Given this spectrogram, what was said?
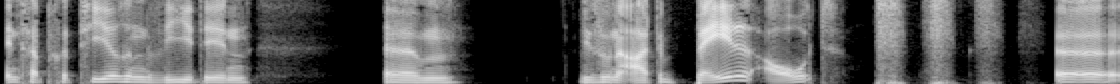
interpretieren wie den, ähm, wie so eine Art Bailout äh,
